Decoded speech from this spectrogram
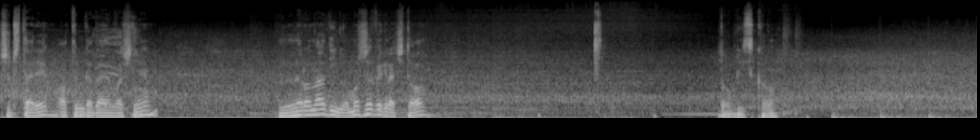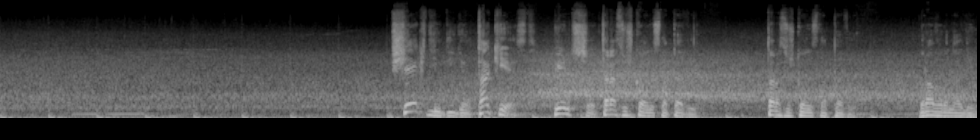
3-4, o tym gadałem właśnie. Ronaldinho może wygrać to. To blisko. Sieknij, Dinio, tak jest. 5-3, teraz już koniec na pewno. Teraz już koniec na pewno. Brawo, Ronaldinho.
